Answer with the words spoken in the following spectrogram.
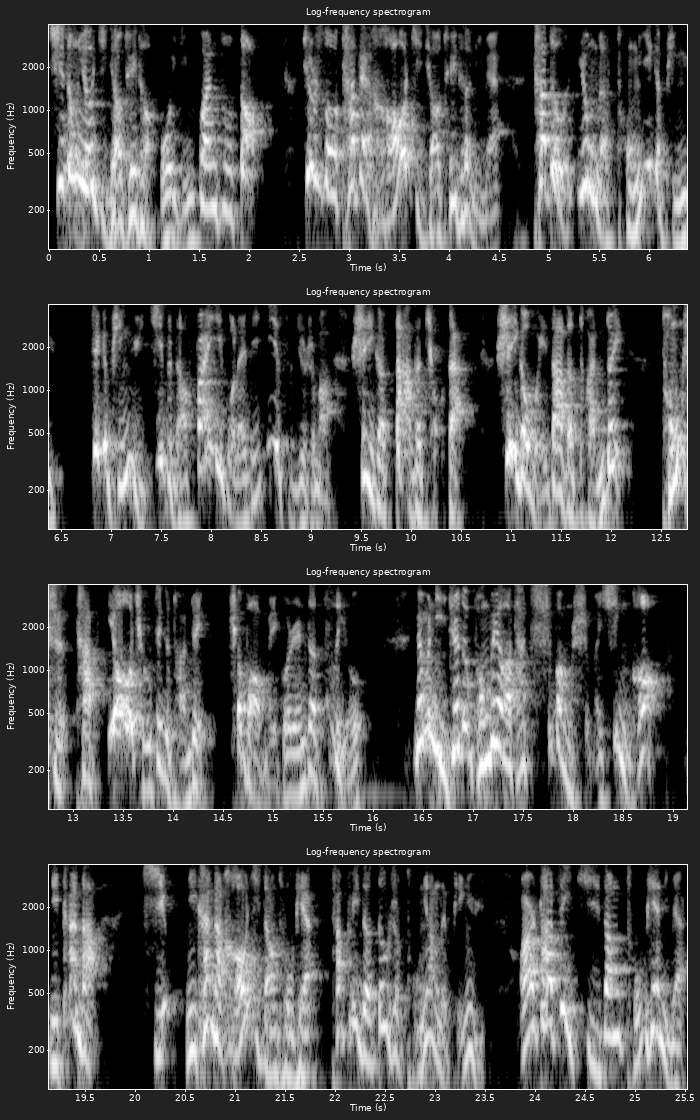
其中有几条推特我已经关注到。就是说，他在好几条推特里面，他都用了同一个评语。这个评语基本上翻译过来的意思就是什么？是一个大的挑战，是一个伟大的团队。同时，他要求这个团队确保美国人的自由。那么，你觉得蓬佩奥他释放什么信号？你看他几，你看他好几张图片，他配的都是同样的评语。而他这几张图片里面，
